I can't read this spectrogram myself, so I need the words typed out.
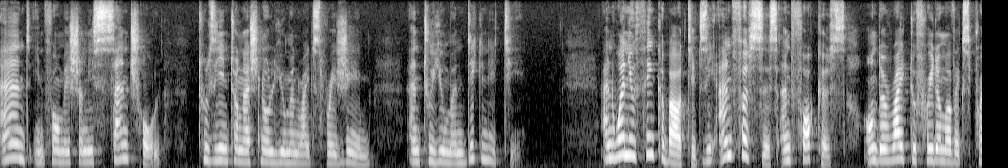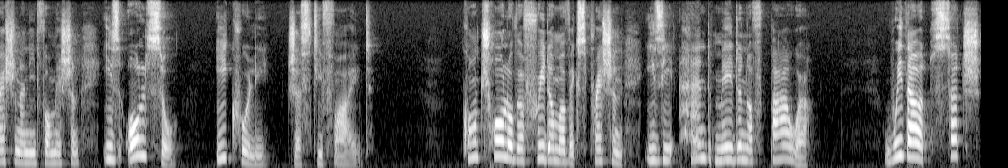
and information is central to the international human rights regime and to human dignity. And when you think about it, the emphasis and focus on the right to freedom of expression and information is also equally justified. Control over freedom of expression is the handmaiden of power. Without such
